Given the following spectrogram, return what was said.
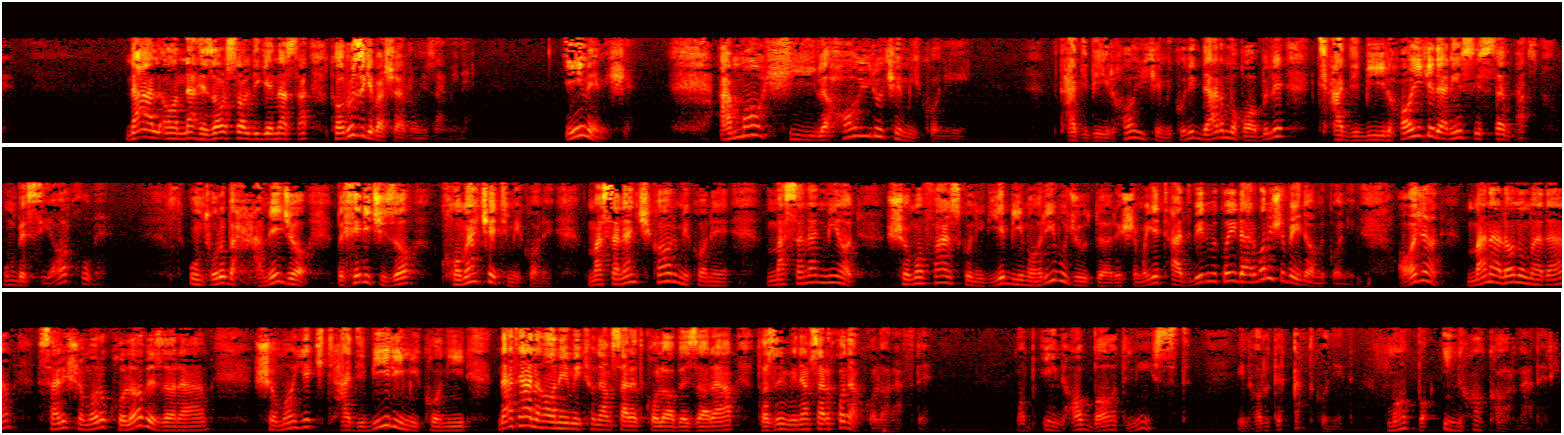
نه الان نه هزار سال دیگه نه تا روزی که بشر روی زمینه. این نمیشه. اما حیله هایی رو که می‌کنی تدبیرهایی که می‌کنی در مقابل تدبیرهایی که در این سیستم هست اون بسیار خوبه. اون تو رو به همه جا به خیلی چیزا کمکت می‌کنه. مثلا چیکار می‌کنه؟ مثلا میاد شما فرض کنید یه بیماری وجود داره شما یه تدبیر می‌کنی درمانش رو پیدا می‌کنی. آقا جان من الان اومدم سر شما رو کلا بذارم شما یک تدبیری می‌کنید. نه تنها نمی‌تونم سرت کلا بذارم تازه می‌بینم سر خودم کلا رفته. ما اینها باد نیست. اینها رو دقت کنید. ما با اینها کار نداریم.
